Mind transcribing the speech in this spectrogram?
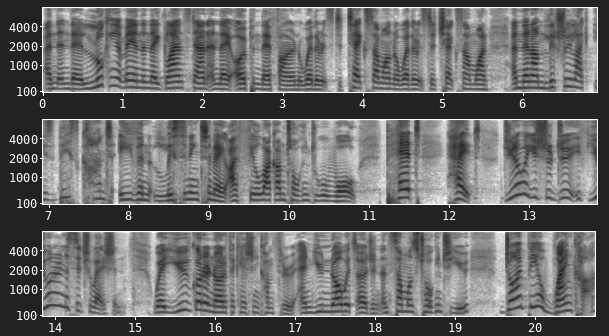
and then they're looking at me and then they glance down and they open their phone, whether it's to text someone or whether it's to check someone. And then I'm literally like, is this cunt even listening to me? I feel like I'm talking to a wall. Pet hate. Do you know what you should do? If you are in a situation where you've got a notification come through and you know it's urgent and someone's talking to you, don't be a wanker.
